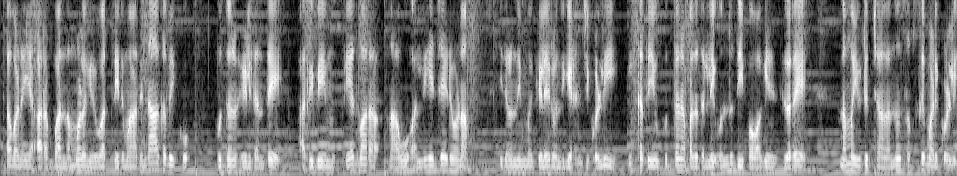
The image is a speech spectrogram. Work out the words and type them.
ಬದಲಾವಣೆಯ ಆರಂಭ ನಮ್ಮೊಳಗಿರುವ ತೀರ್ಮಾನದಿಂದ ಆಗಬೇಕು. ಬುದ್ಧನು ಹೇಳಿದಂತೆ ಅರಿವೇ ಮುಕ್ತಿಯ ದ್ವಾರ. ನಾವು ಅಲ್ಲಿ ಹೆಜ್ಜೆ ಇಡೋಣ ಇದನ್ನು ನಿಮ್ಮ ಗೆಳೆಯರೊಂದಿಗೆ ಹಂಚಿಕೊಳ್ಳಿ. ಈ ಕಥೆಯು ಬುದ್ಧನ ಪದದಲ್ಲಿ ಒಂದು ದೀಪವಾಗಿ ನಿಂತಿದ್ದರೆ ನಮ್ಮ ಯೂಟ್ಯೂಬ್ ಚಾನಲ್ ಅನ್ನು ಸಬ್ಸ್ಕ್ರೈಬ್ ಮಾಡಿಕೊಳ್ಳಿ.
